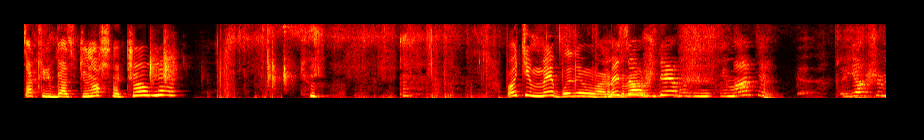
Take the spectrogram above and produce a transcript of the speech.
Так, ребятки, у нас ночевля. Потім ми будемо Ми розграв- завжди будемо знімати. Якщо ми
